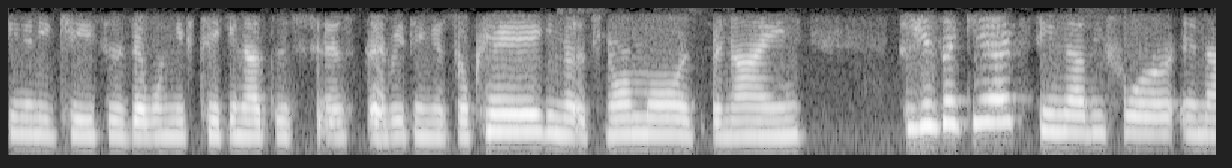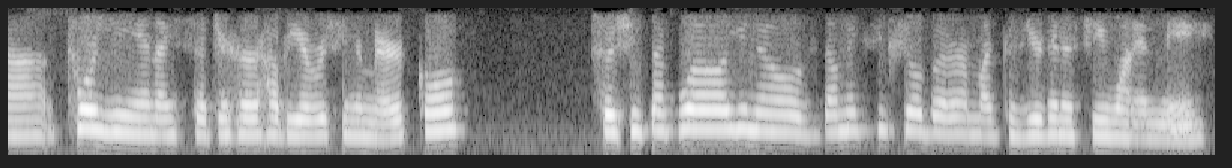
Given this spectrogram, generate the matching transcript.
seen any cases that when you've taken out the cyst everything is okay you know it's normal it's benign so she's like, yeah, I've seen that before. And uh, towards the end, I said to her, have you ever seen a miracle? So she's like, well, you know, if that makes you feel better, I'm like, because you're going to see one in me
